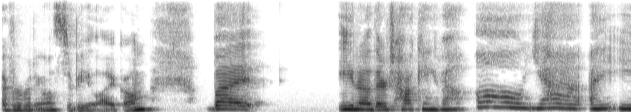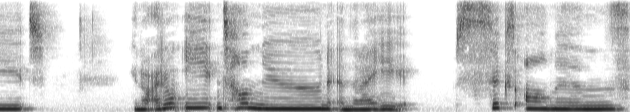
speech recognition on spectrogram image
everybody wants to be like them. But, you know, they're talking about, oh, yeah, I eat, you know, I don't eat until noon and then I eat six almonds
